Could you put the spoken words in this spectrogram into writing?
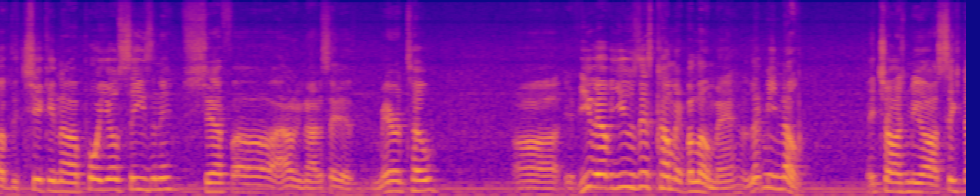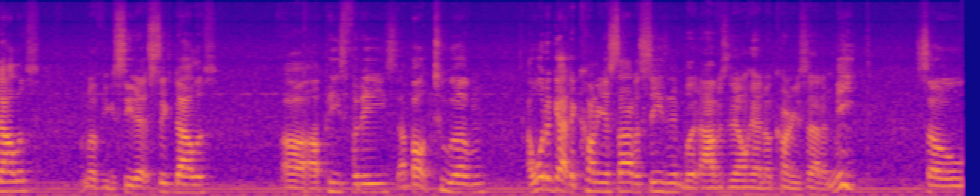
of the chicken uh, pollo seasoning. Chef, uh, I don't even know how to say this, Merito. Uh, if you've ever used this, comment below, man. Let me know. They charged me uh six dollars. I don't know if you can see that six dollars uh, a piece for these. I bought two of them. I would have got the carne asada seasoning, but obviously I don't have no carne asada meat. So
